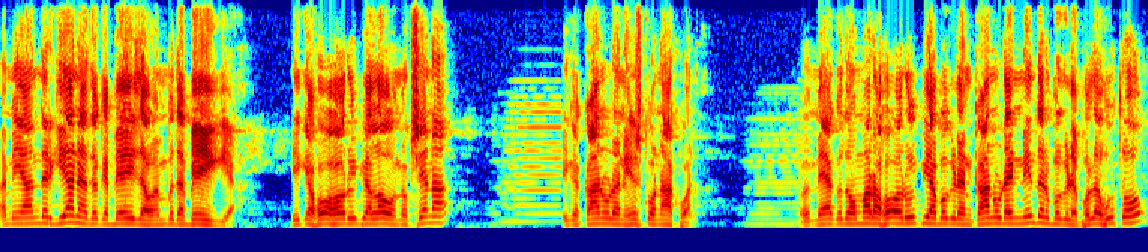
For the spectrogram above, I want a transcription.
અમે અંદર ગયા ને તો કે બેહી જાઓ. એમ બધા બેહી ગયા. એ કે, હો હો, રૂપિયા લાવો. મેં શેના? એ કે, કાનુડાને હિંસકો નાખવાના. હવે મેં કીધું, અમારા સો રૂપિયા બગડે ને કાનુડાની નીંદર બગડે, ભલે હું તો.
